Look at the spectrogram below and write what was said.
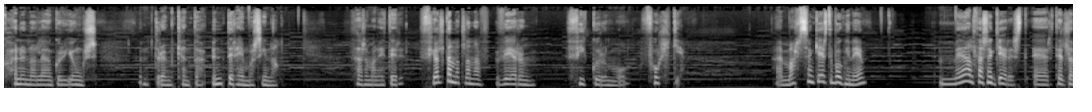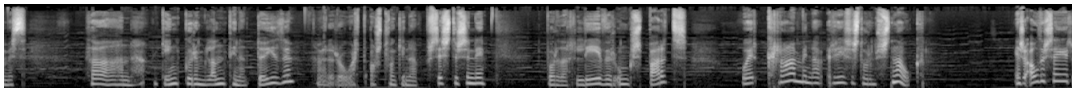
könnunarlegangur Jungs um draumkenda undirheima sína þar sem hann heitir fjöldanallan af verum, fígurum og fólki. Það er margt sem gerist í bókinni. Meðal það sem gerist er til dæmis það að hann gengur um landina dauðu, hann verður róvart ástfangin af sýstu sinni, borðar lifur ungs barns og er kramin af risastórum snák. Eins og áður segir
